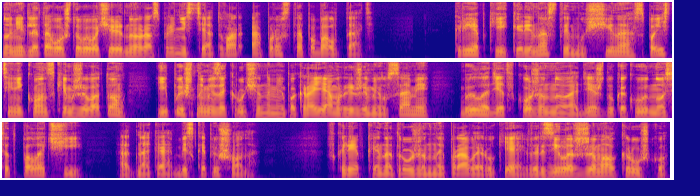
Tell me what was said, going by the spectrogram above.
но не для того, чтобы в очередной раз принести отвар, а просто поболтать. Крепкий, коренастый мужчина с поистине конским животом и пышными закрученными по краям рыжими усами был одет в кожаную одежду, какую носят палачи, однако без капюшона. В крепкой натруженной правой руке Верзила сжимал кружку,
